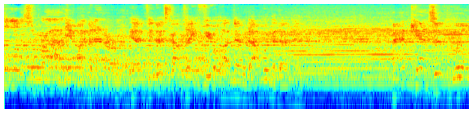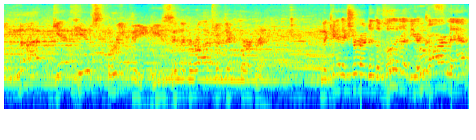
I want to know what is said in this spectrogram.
was a little surprised. Yeah, I Coming in early. Yeah, if it's got to take fuel, I never, I wouldn't have done that. Matt Kenseth will not get his three-peat. He's in the garage with Dick Berggren. Mechanics are under the hood of your car, Matt.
